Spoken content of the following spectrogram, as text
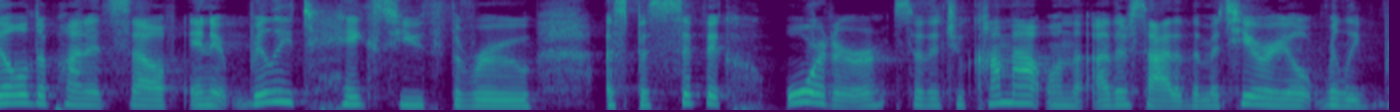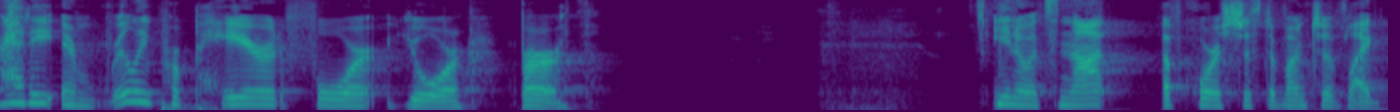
build upon itself and it really takes you through a specific order so that you come out on the other side of the material really ready and really prepared for your birth. You know, it's not, of course, just a bunch of like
